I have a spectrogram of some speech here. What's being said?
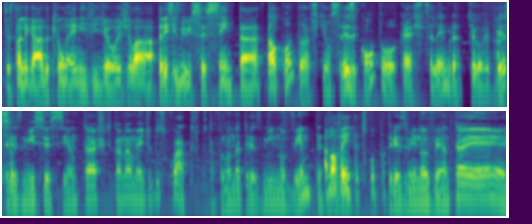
vocês estão ligados que uma Nvidia hoje lá, 3060, tal quanto? Acho que uns 13 conto, Cash? Você lembra? Chegou a ver A preço? 3060 acho que tá na média dos quatro. Tu tá falando da 3090? A 90, desculpa. 3090 é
